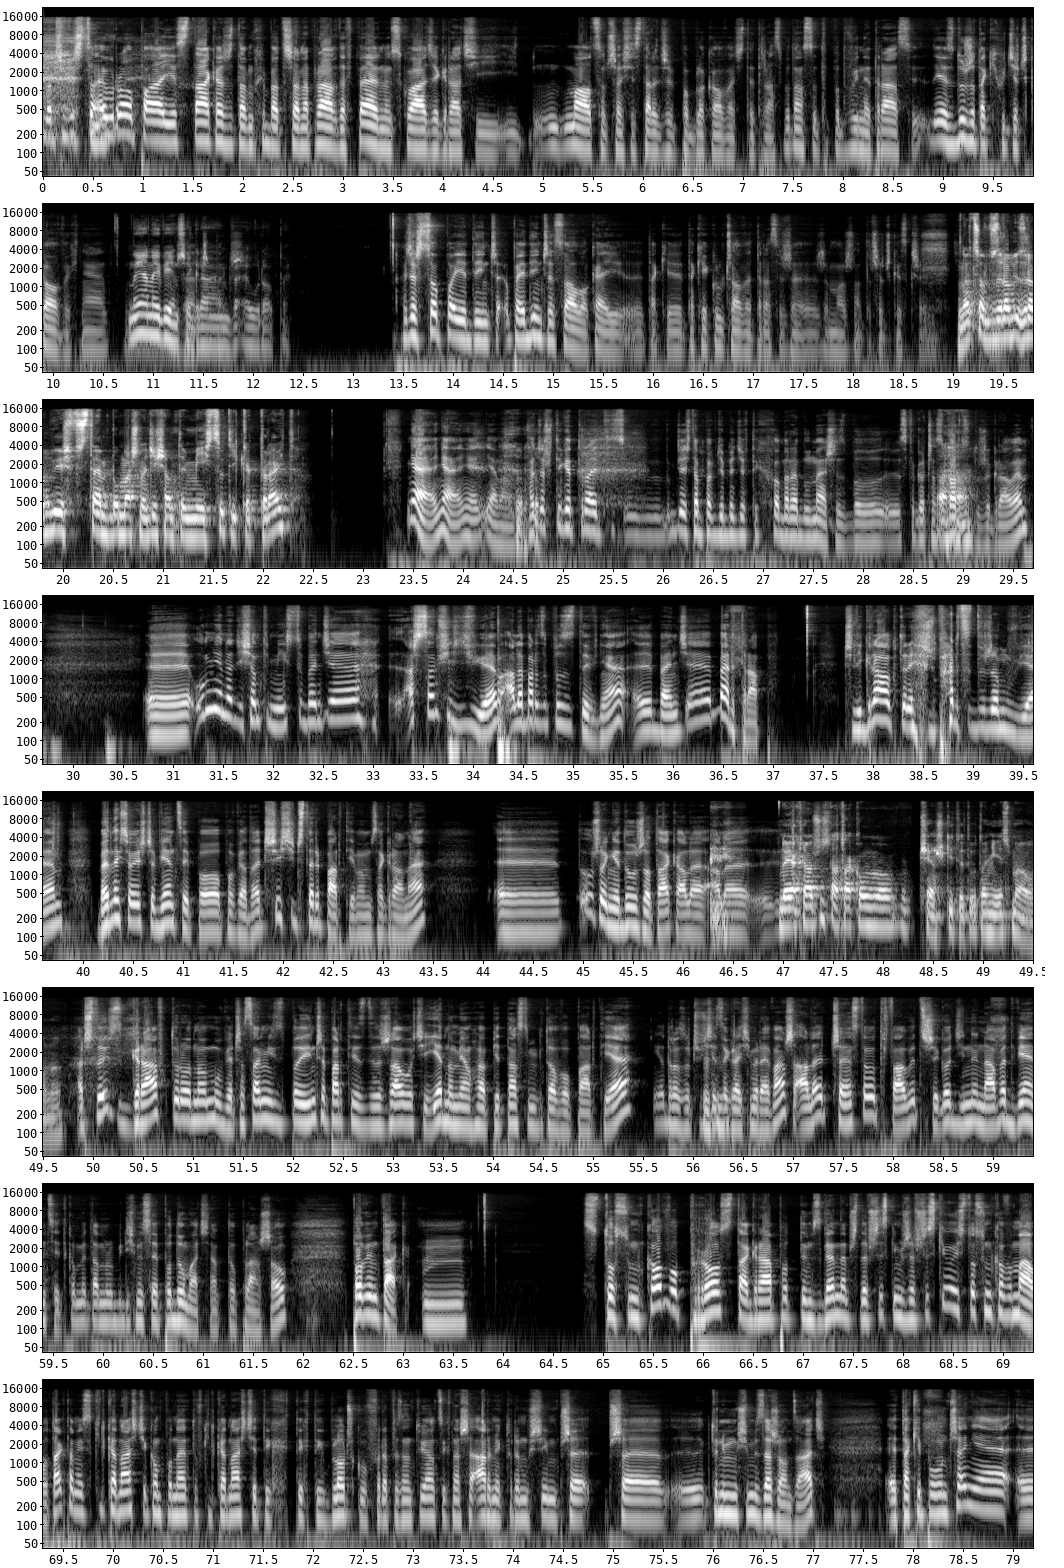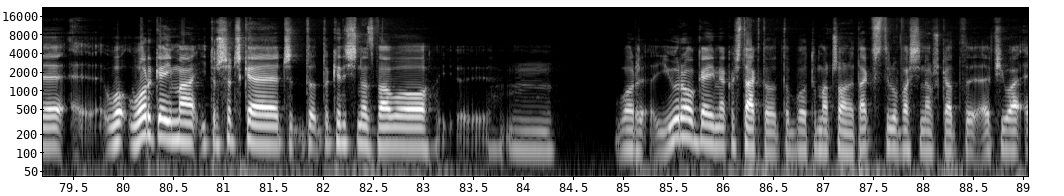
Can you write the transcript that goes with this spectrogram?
Znaczy wiesz co, Europa jest taka, że tam chyba trzeba naprawdę w pełnym składzie grać i, i mocno trzeba się starać, żeby poblokować te trasy, bo tam są te podwójne trasy. Jest dużo takich ucieczkowych, nie? No ja najwięcej grałem w Europę. Chociaż są pojedyncze, pojedyncze są, okej, takie, takie kluczowe trasy, że, że można troszeczkę skrzywić. No co, zrobi, zrobiłeś wstęp, bo masz na dziesiątym miejscu Ticket Ride? Nie, nie, nie, nie mam. Chociaż w Ticket Ride gdzieś tam pewnie będzie w tych Honorable Mentions, bo swego czasu Aha. bardzo dużo grałem. Y, u mnie na dziesiątym miejscu będzie, aż sam się zdziwiłem, ale bardzo pozytywnie, y, będzie Bertrap. Czyli gra, o której już bardzo dużo mówiłem. Będę chciał jeszcze więcej poopowiadać. 34 partie mam zagrane. Yy, dużo, niedużo, tak, ale, ale... No jak na, na taką no, ciężki tytuł to nie jest mało, no. A czy to jest gra, w którą, no mówię, czasami pojedyncze partie zdarzało się, jedną miałem chyba 15-minutową partię i od razu oczywiście mhm. zagraliśmy rewanż, ale często trwały 3 godziny, nawet więcej, tylko my tam lubiliśmy sobie podumać nad tą planszą. Powiem tak, mm, stosunkowo prosta gra pod tym względem przede wszystkim, że wszystkiego jest stosunkowo mało, tak? Tam jest kilkanaście komponentów, kilkanaście tych, tych, tych bloczków reprezentujących nasze armie, które musimy prze, prze, y, którymi musimy zarządzać. Y, takie połączenie y, Wargame'a i troszeczkę, czy to, to kiedyś się nazywało mm, War, Eurogame, jakoś tak to, to było tłumaczone, tak? W stylu właśnie na przykład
